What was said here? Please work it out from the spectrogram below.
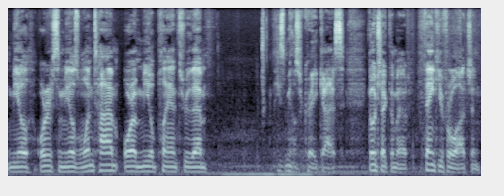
meal, order some meals one time or a meal plan through them. These meals are great, guys. Go check them out. Thank you for watching.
